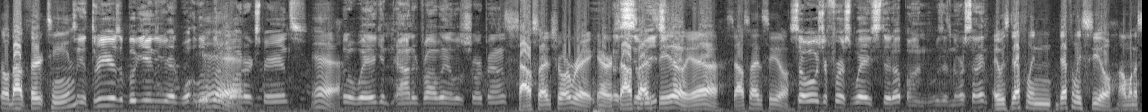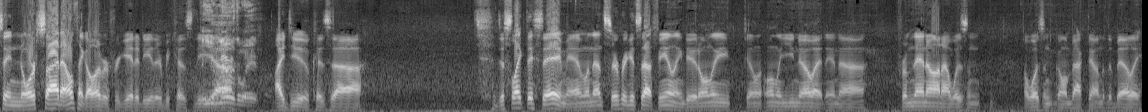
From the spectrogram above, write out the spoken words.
till about 13. So you had three years of boogieing. You had a little bit of water experience. Yeah. A little wig and pounded probably, and a little short pounds. Southside Shore Break or Uh, Southside Seal? Seal, yeah, Southside Seal. So what was your first wave stood up on? Was it north side? It was definitely definitely Seal. I want to say North Side. I don't think I'll ever forget it either because the you uh, remember the wave? I do because uh, just like they say, man, when that surfer gets that feeling, dude, only only you know it. And uh, from then on, I wasn't I wasn't going back down to the belly,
